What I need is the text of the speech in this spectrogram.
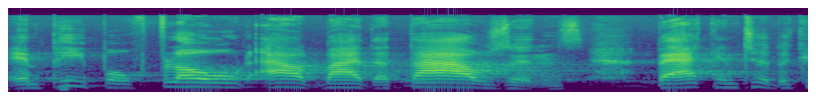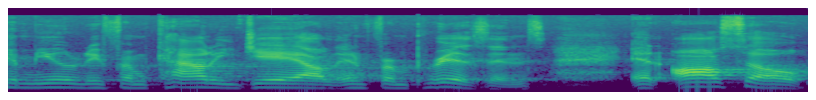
and people flowed out by the thousands back into the community from county jail and from prisons. And also,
